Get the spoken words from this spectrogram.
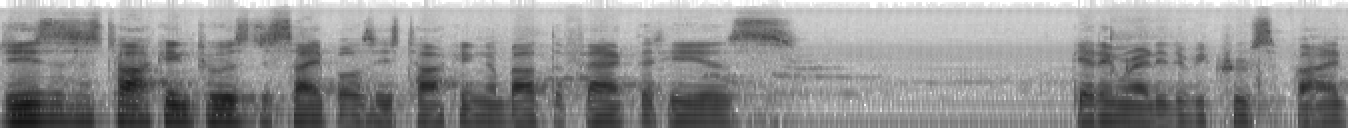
Jesus is talking to his disciples. He's talking about the fact that he is getting ready to be crucified.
